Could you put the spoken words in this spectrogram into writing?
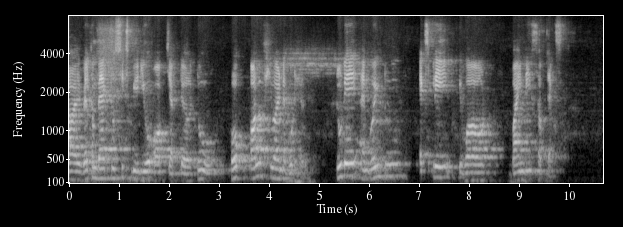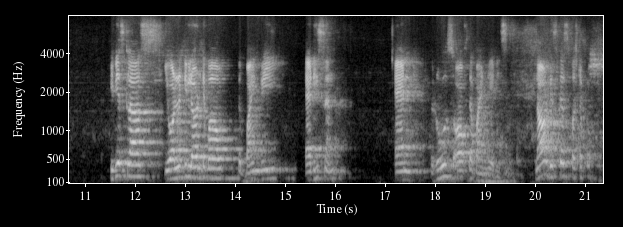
Hi, welcome back to sixth video of chapter 2. Hope all of you are in a good health. Today I'm going to explain about binary subjects. Previous class, you already learned about the binary addition and rules of the binary addition. Now discuss first of all,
